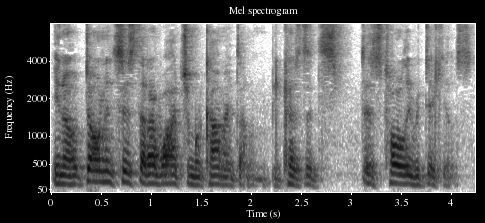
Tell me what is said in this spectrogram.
you know, don't insist that I watch them or comment on them because it's, it's totally ridiculous.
